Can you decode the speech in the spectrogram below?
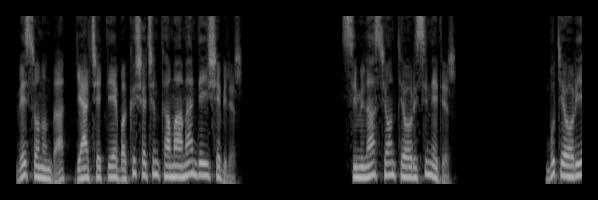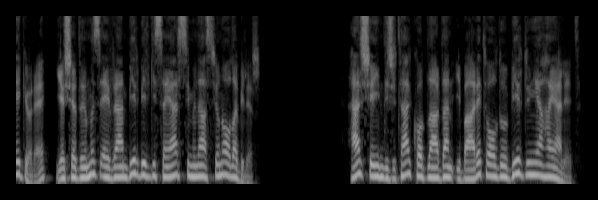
Ve sonunda, gerçekliğe bakış açın tamamen değişebilir. Simülasyon teorisi nedir? Bu teoriye göre, yaşadığımız evren bir bilgisayar simülasyonu olabilir. Her şeyin dijital kodlardan ibaret olduğu bir dünya hayal et.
